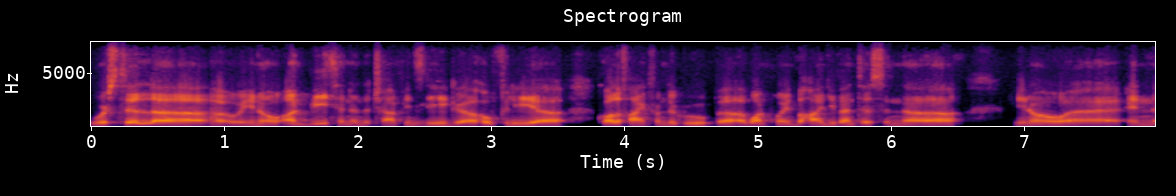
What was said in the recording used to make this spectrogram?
we're still, uh, you know, unbeaten in the Champions League. Uh, hopefully, uh, qualifying from the group, uh, one point behind Juventus, in, uh, you know, uh, in,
